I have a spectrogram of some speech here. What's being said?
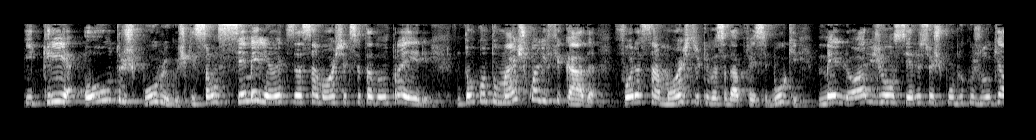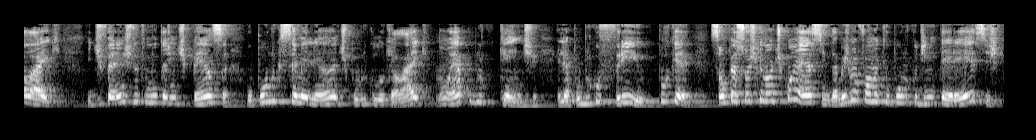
e cria outros públicos que são semelhantes a essa amostra que você está dando para ele. Então, quanto mais qualificada for essa amostra que você dá para o Facebook, melhores vão ser os seus públicos lookalike. E diferente do que muita gente pensa, o público semelhante, o público lookalike, não é público quente, ele é público frio. Por quê? São pessoas que não te conhecem. Da mesma forma que o público de interesses,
